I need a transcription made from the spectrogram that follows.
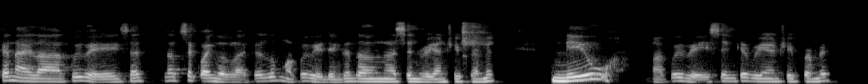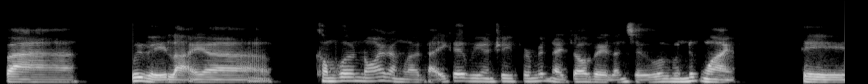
cái này là quý vị sẽ nó sẽ quay ngược lại cái lúc mà quý vị điền cái đơn uh, xin re-entry permit. Nếu mà quý vị xin cái re-entry permit và quý vị lại uh, không có nói rằng là đẩy cái reentry permit này cho về lãnh sự bên nước ngoài thì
